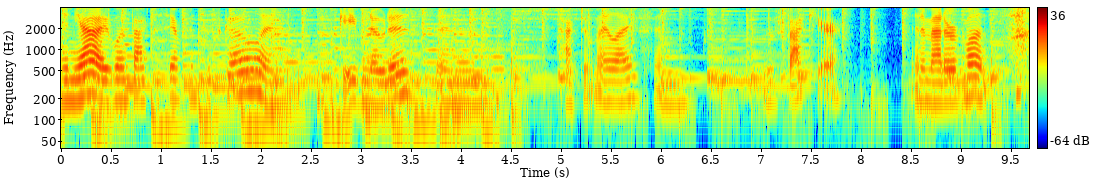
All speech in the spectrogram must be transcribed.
And yeah, I went back to San Francisco and gave notice and packed up my life and moved back here in a matter of months.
